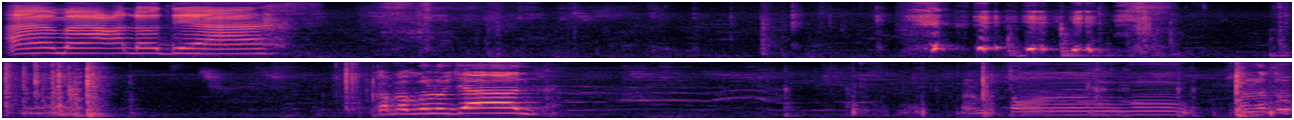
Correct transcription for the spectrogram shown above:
Ah, mga kalodi ah. Kamagulo dyan! Ano mo tong... Ano to?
